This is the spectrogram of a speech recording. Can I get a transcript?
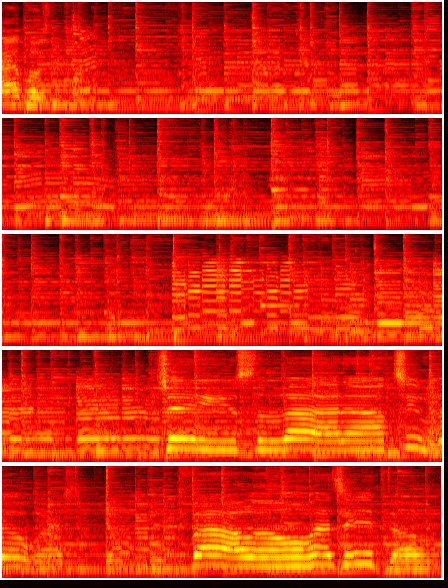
Kyle Posner. Chase the light out to the west. Follow as it does.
